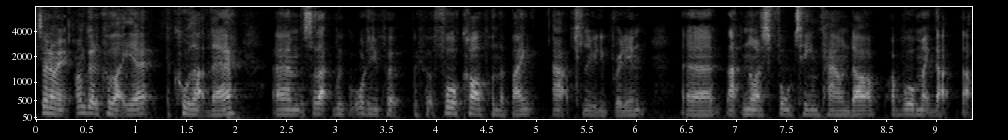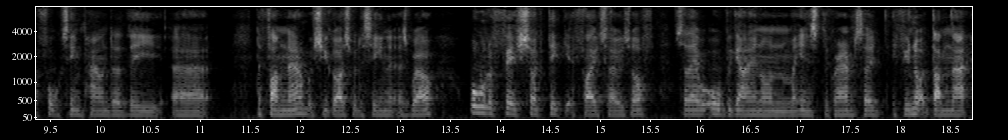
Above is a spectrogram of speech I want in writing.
So anyway, I'm going to call that yeah, call that there. Um, so that we, what do you put? We put four carp on the bank. Absolutely brilliant. Uh, that nice 14 pounder. I will make that that 14 pounder the uh, the thumbnail, which you guys would have seen it as well. All the fish I did get photos of, so they will all be going on my Instagram. So if you've not done that,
